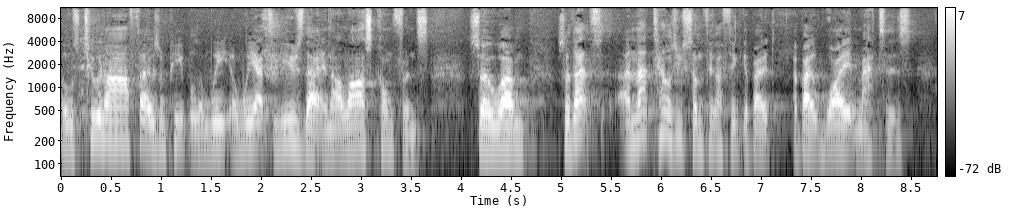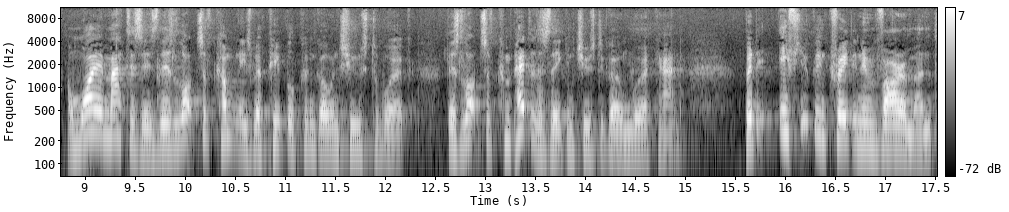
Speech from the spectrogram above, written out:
It was 2,500 people, and we, and we had to use that in our last conference. So, um, so that's, and that tells you something, I think, about, about why it matters. And why it matters is there's lots of companies where people can go and choose to work. There's lots of competitors they can choose to go and work at. But if you can create an environment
